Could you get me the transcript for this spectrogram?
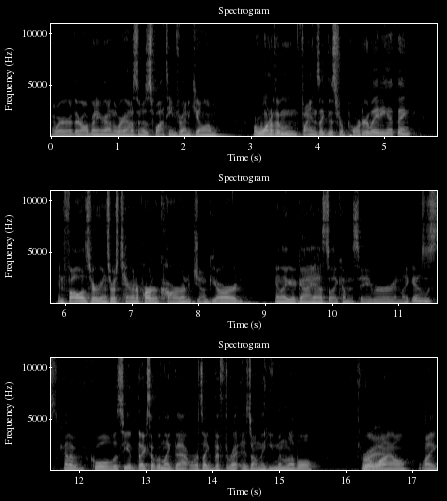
where they're all running around the warehouse and there's a SWAT team trying to kill them, where one of them finds like this reporter lady, I think, and follows her and starts tearing apart her car in a junkyard, and like a guy has to like come and save her, and like it was just kind of cool to see like something like that, where it's like the threat is on the human level for Right. a while. Like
